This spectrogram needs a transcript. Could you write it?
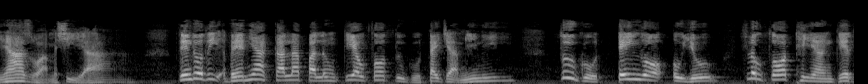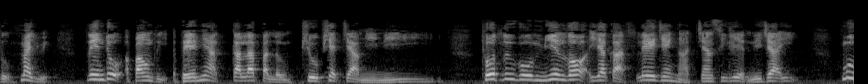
များစွာမရှိရသင်တို့သည်အဘယ်မျှကာလပတ်လုံးတယောက်သောသူကိုတိုက်ကြမည်နီသူကိုတိမ့်သောအုပ်ယိုလှုပ်သောထယံကဲ့သို့မှတ်၍သင်တို့အပေါင်းသည်အဘယ်မျှကာလပတ်လုံးဖြိုဖျက်ကြမည်နီထိုသူကိုမြင်သောအရက်ကလှဲခြင်းငှာကြံစီလျက်နေကြ၏ မှု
